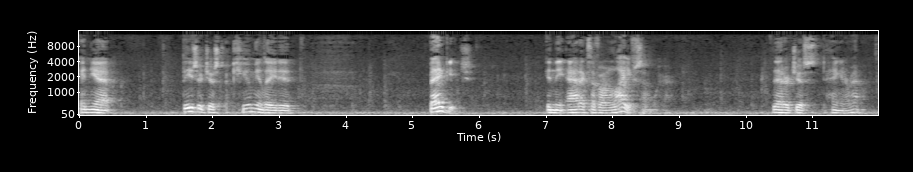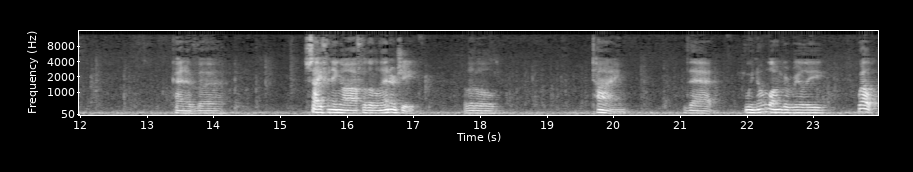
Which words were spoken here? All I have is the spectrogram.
And yet, these are just accumulated baggage in the attics of our life somewhere that are just hanging around. Kind of uh, siphoning off a little energy, a little time that we no longer really, well,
